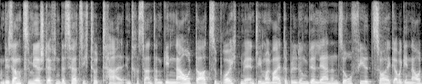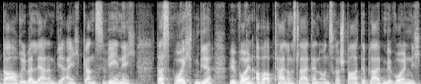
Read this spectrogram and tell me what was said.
und die sagen zu mir, Steffen, das hört sich total interessant an. Genau dazu bräuchten wir endlich mal Weiterbildung. Wir lernen so viel Zeug, aber genau darüber lernen wir eigentlich ganz wenig. Das bräuchten wir. Wir wollen aber Abteilungsleiter in unserer Sparte bleiben. Wir wollen nicht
